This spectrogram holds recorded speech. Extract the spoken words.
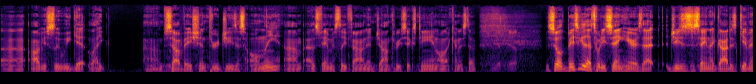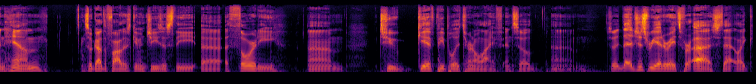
uh, obviously we get like um, salvation through Jesus only, um, as famously found in John three sixteen, all that kind of stuff. Yep, yep. So basically, that's what he's saying here is that Jesus is saying that God has given him, so God the Father has given Jesus the uh, authority um, to give people eternal life, and so um, so that just reiterates for us that like.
